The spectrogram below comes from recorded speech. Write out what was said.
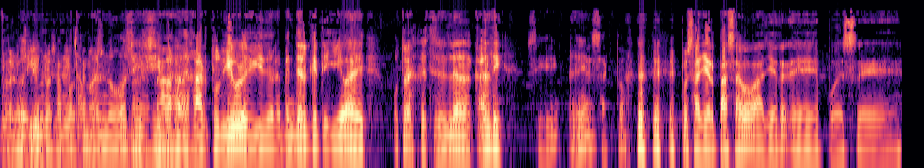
Bueno, los libros no está mal, ¿no? Si, vas a dejar tu libro y de repente el que te lleva, otra vez que este es el del alcalde. Sí, ¿Eh? exacto. pues ayer pasó, ayer eh, pues... Eh,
